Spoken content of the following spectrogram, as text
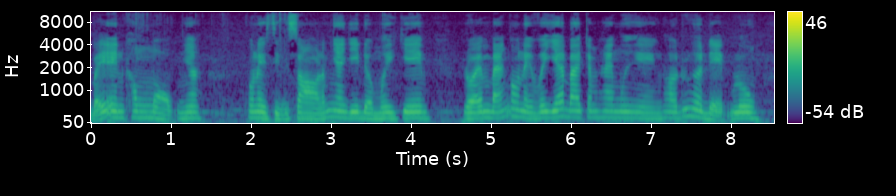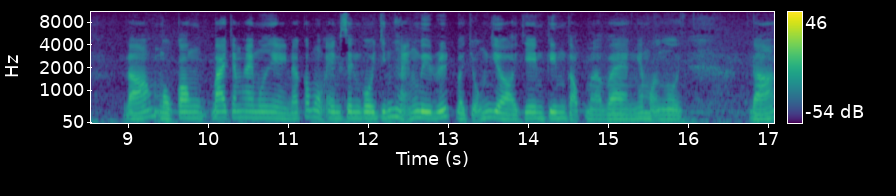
7N01 nha. Con này xịn sò lắm nha, dây đờ mi cho em. Rồi em bán con này với giá 320 ngàn thôi, rất là đẹp luôn. Đó, một con 320 ngàn đã có một em Senko chính hãng Biris Và chuẩn giờ cho em kim cọc là vàng nha mọi người. Đó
